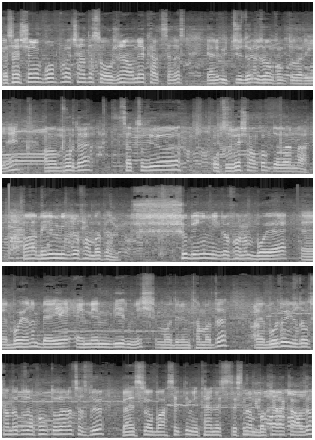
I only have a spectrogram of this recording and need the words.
Mesela şöyle GoPro çantası orijinal almaya kalksanız yani 300-400 Hong Kong doları yine. Ama burada satılıyor 35 Hong Kong dolarına. Aa benim mikrofon bakın. Şu benim mikrofonum boya e, boyanın BY MM1'miş modelin tam adı. E, burada 199 Hong Kong dolarına satılıyor. Ben size o bahsettiğim internet sitesinden bakarak aldım.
